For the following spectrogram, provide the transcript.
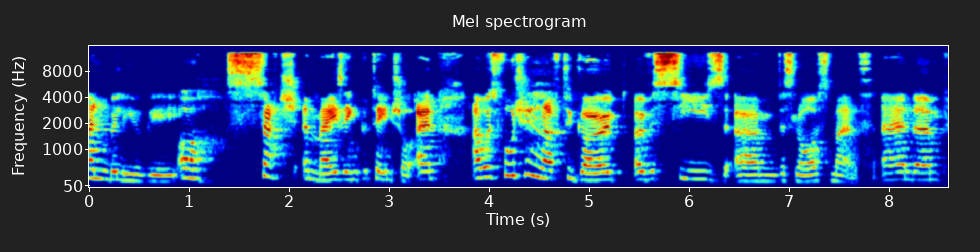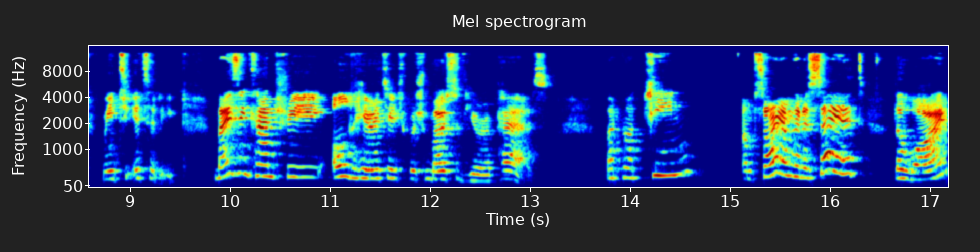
unbelievably Oh, such amazing potential. And I was fortunate enough to go overseas um, this last month and um, went to Italy. Amazing country, old heritage, which most of Europe has. But Martine, I'm sorry, I'm going to say it. The wine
